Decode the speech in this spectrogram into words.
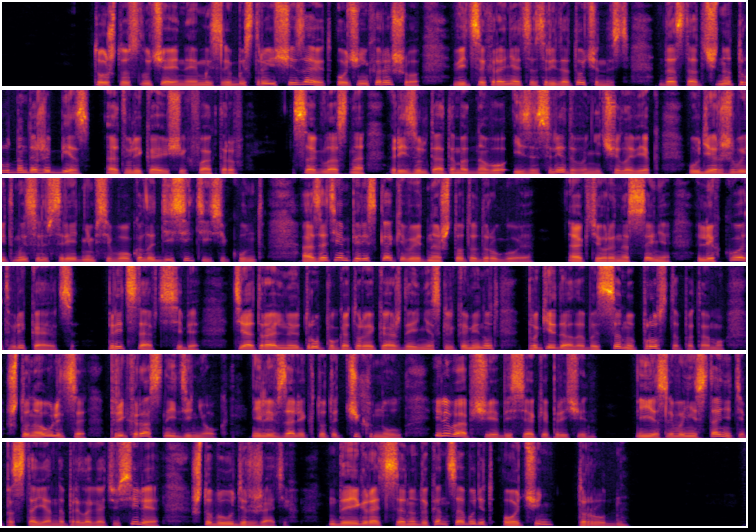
То, что случайные мысли быстро исчезают, очень хорошо, ведь сохранять сосредоточенность достаточно трудно даже без отвлекающих факторов. Согласно результатам одного из исследований, человек удерживает мысль в среднем всего около 10 секунд, а затем перескакивает на что-то другое. Актеры на сцене легко отвлекаются. Представьте себе театральную труппу, которая каждые несколько минут покидала бы сцену просто потому, что на улице прекрасный денек, или в зале кто-то чихнул, или вообще без всякой причины. И если вы не станете постоянно прилагать усилия, чтобы удержать их, доиграть сцену до конца будет очень трудно.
